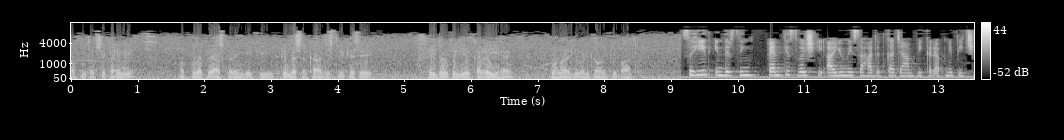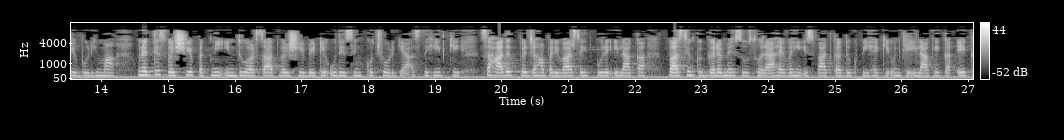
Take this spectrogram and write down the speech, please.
अपनी तरफ़ से करेंगे और पूरा प्रयास करेंगे कि केंद्र सरकार जिस तरीके से शहीदों के लिए कर रही है, वो हमारे लिए बड़ी गाँव की बात है। शहीद इंद्र सिंह 35 वर्ष की आयु में शहादत का जाम पीकर अपने पीछे बूढ़ी माँ, उनतीस वर्षीय पत्नी इंदु और सात वर्षीय बेटे उदय सिंह को छोड़ गया। शहीद की शहादत पर जहाँ परिवार सहित पूरे इलाका वासियों को गर्व महसूस हो रहा है, वहीं इस बात का दुख भी है कि उनके इलाके का एक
